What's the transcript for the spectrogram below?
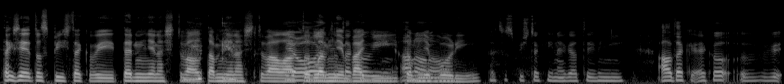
takže je to spíš takový, ten mě naštval, tam mě naštvala, Jo, tohle to mě takový, vadí, to ano, mě no. bolí. Je to spíš taky negativní. Ale tak jako vě-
